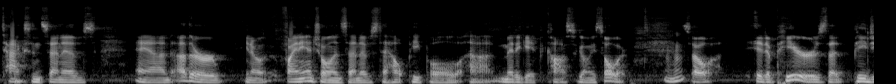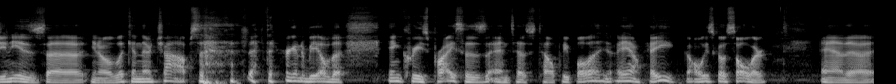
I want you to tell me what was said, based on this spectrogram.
tax incentives and other you know financial incentives to help people uh, mitigate the cost of going solar. Mm-hmm. So it appears that PG&E is uh, you know licking their chops that they're going to be able to increase prices and just tell people you know hey always go solar, and uh,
